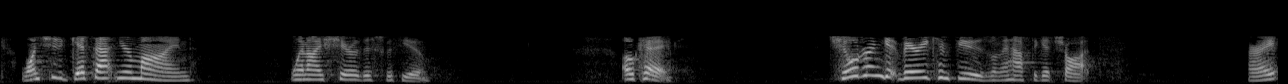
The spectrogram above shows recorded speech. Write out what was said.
I want you to get that in your mind when I share this with you. Okay. Children get very confused when they have to get shots. Alright?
